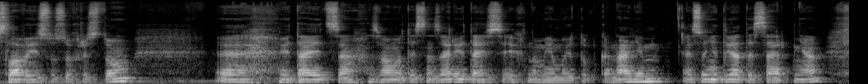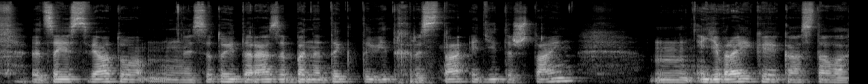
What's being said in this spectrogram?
Слава Ісусу Христу! Е, Вітається з вами Отець Назарій, вітаю всіх на моєму YouTube каналі. Сьогодні 9 серпня. Це є свято Святої Терези Бенедикти від Христа Едіти Штайн, м, єврейки, яка стала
